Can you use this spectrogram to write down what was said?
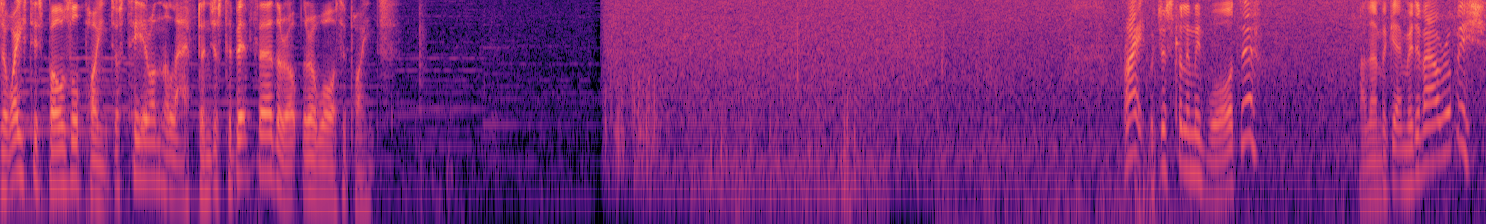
There's a waste disposal point just here on the left and just a bit further up there are water points. Right, we're just filling with water and then we're getting rid of our rubbish.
